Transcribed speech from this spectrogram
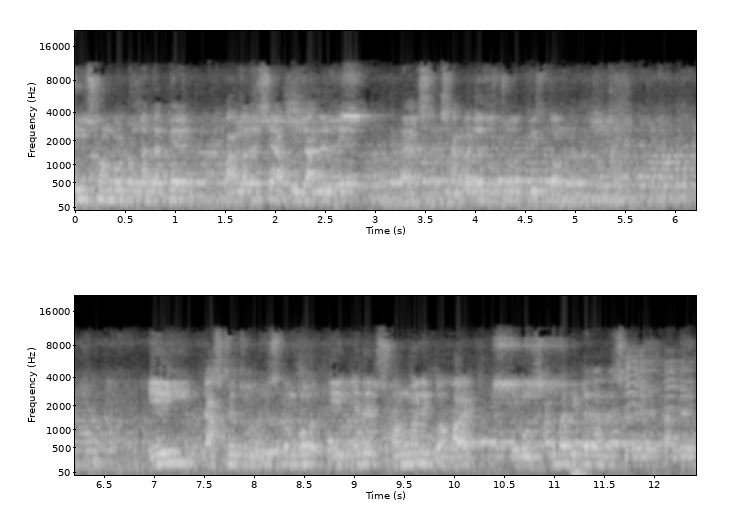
এই সংগঠনটা যাতে বাংলাদেশে আপনি জানেন যে আহ, সাংবাদিকদের চৌত্রিশ স্তম্ভ। এই রাষ্ট্রের চৌত্রিশ স্তম্ভ এই এদের সম্মানিত হয় এবং সাংবাদিকরা সে- তাদের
